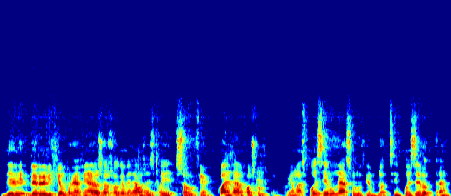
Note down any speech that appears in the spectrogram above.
de, religión, porque al final nosotros lo que pensamos es, oye, solución. ¿Cuál es la mejor solución? Porque además puede ser una solución blockchain, puede ser otra,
